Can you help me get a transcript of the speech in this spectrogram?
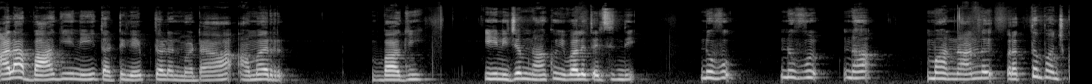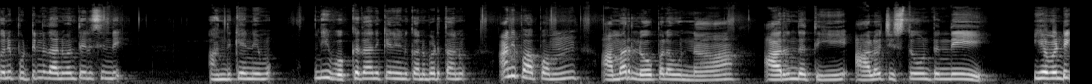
అలా బాగీని తట్టి లేపుతాడనమాట అమర్. బాగి ఈ నిజం నాకు ఇవాళ తెలిసింది. నువ్వు నువ్వు నా మా నాన్న రక్తం పంచుకొని పుట్టిన దానివని తెలిసింది. అందుకేనేమో నీ ఒక్కదానికే నేను కనబడతాను అని పాపం అమర్ లోపల ఉన్న అరుంధతి ఆలోచిస్తూ ఉంటుంది. ఏవండి?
